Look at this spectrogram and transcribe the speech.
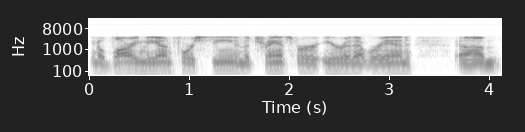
you know, barring the unforeseen and the transfer era that we're in, um,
